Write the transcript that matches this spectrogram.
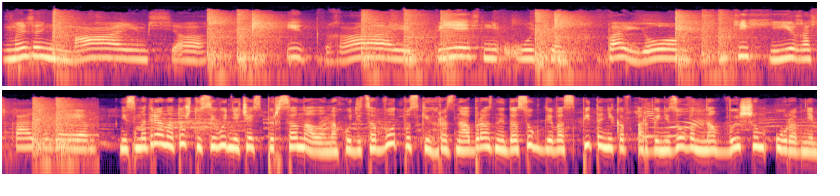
Мы занимаемся, играем, песни учим, поем, стихи рассказываем. Несмотря на то, что сегодня часть персонала находится в отпуске, разнообразный досуг для воспитанников организован на высшем уровне.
